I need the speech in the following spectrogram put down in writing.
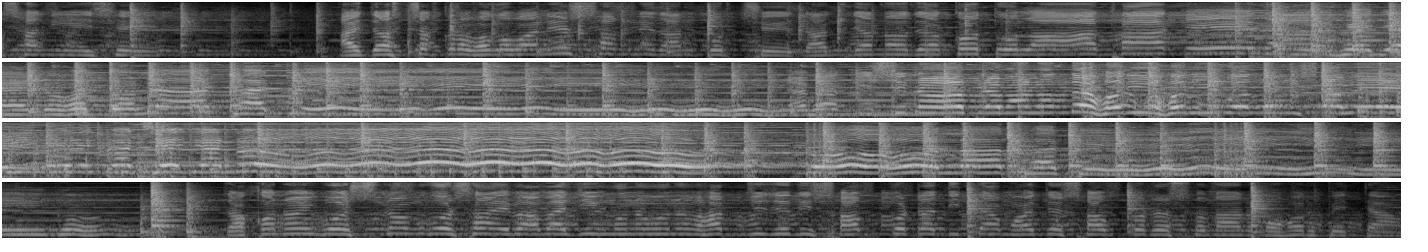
আশা নিয়ে এসে আজ দশ চক্র ভগবানের সামনে দান করছে। দান যেন দেখো তোলা থাকে তোলা থাকে। কৃষ্ণ প্রেমানন্দ হরি হরি বলুন সবে। কাছে যেন তখন ওই বৈষ্ণব গোসাই বাবাজি মনে মনে ভাবছে যদি সব কটা দিতাম হয়তো সব কটা সোনার মোহর পেতাম।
